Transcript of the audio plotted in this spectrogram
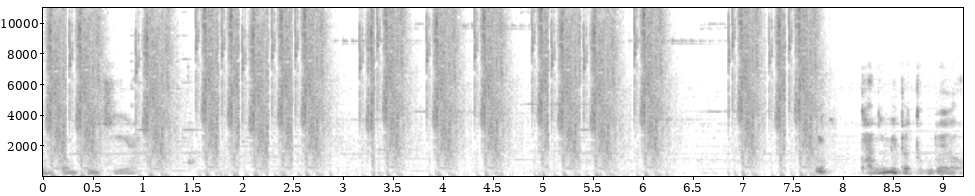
ในการโจมตีขี้นะเอ้ยทางนี้มีประตูด้วยเหรอ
